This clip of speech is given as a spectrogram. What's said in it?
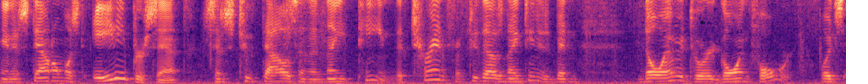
and it's down almost 80% since 2019. The trend from 2019 has been no inventory going forward, which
